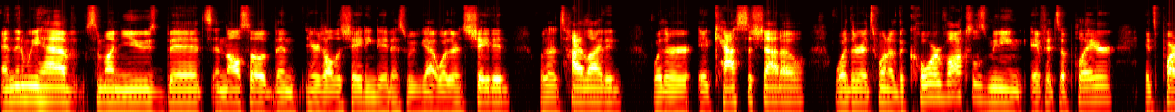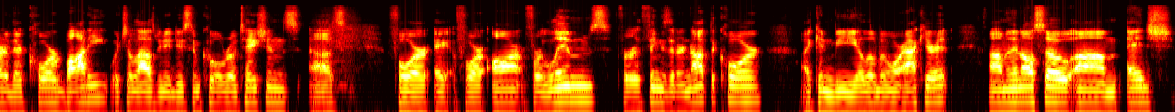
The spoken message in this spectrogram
And then we have some unused bits, and also then here's all the shading data. So we've got whether it's shaded, whether it's highlighted, whether it casts a shadow, whether it's one of the core voxels, meaning if it's a player, it's part of their core body, which allows me to do some cool rotations uh, for for arm, for limbs, for things that are not the core. I can be a little bit more accurate. Um, and then also um, edge,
